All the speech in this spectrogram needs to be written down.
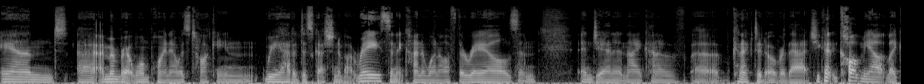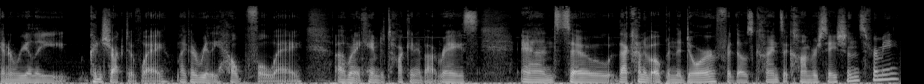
And uh, I remember at one point I was talking. We had a discussion about race, and it kind of went off the rails. And and Janet and I kind of uh, connected over that. She kind of called me out like in a really constructive way, like a really helpful way uh, when it came to talking about race. And so that kind of opened the door for those kinds of conversations for me.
